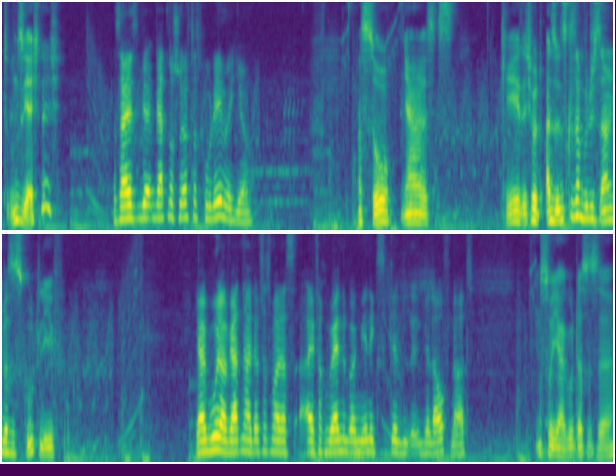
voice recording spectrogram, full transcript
Tun sie echt nicht? Das heißt, wir, wir hatten doch schon öfters Probleme hier. Ach so, ja, es ist. Geht. Ich würde, also insgesamt würde ich sagen, dass es gut lief. Ja gut, aber wir hatten halt öfters mal, dass einfach random bei mir nichts gel gelaufen hat. Ach so, ja, gut, das ist äh,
